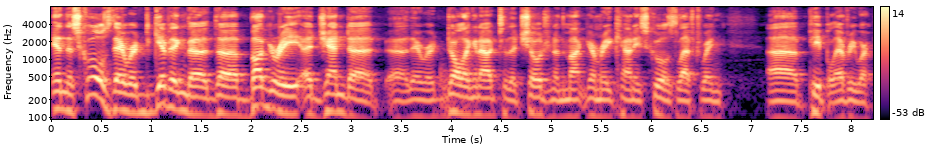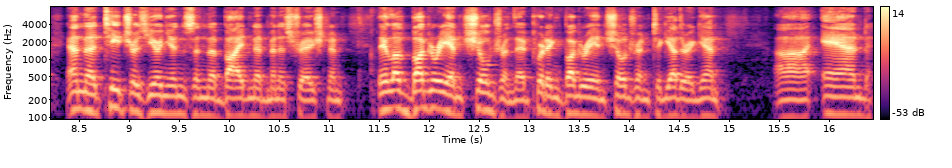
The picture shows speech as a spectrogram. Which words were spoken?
in the schools they were giving the the buggery agenda. Uh, they were doling it out to the children in the Montgomery County schools, left wing uh, people everywhere, and the teachers unions and the Biden administration, and they love buggery and children. They're putting buggery and children together again, uh, and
